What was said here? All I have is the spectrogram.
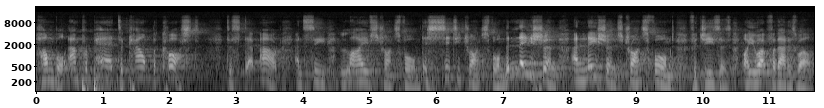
humble and prepared to count the cost to step out and see lives transformed, this city transformed, the nation and nations transformed for Jesus. Are you up for that as well?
